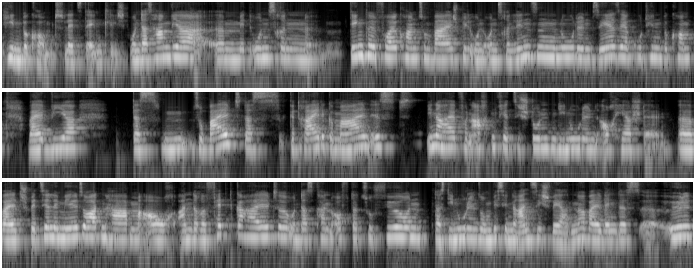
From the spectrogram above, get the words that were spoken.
hinbekommt letztendlich. Und das haben wir äh, mit unseren Dinkelvollkorn zum Beispiel und unsere Linsennudeln sehr, sehr gut hinbekommen, weil wir das, sobald das Getreide gemahlen ist, innerhalb von 48 Stunden die Nudeln auch herstellen. Äh, weil spezielle Mehlsorten haben auch andere Fettgehalte und das kann oft dazu führen, dass die Nudeln so ein bisschen ranzig werden. Ne? Weil wenn das äh, Öl,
